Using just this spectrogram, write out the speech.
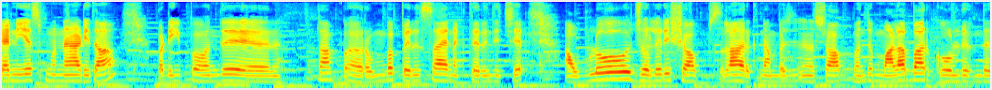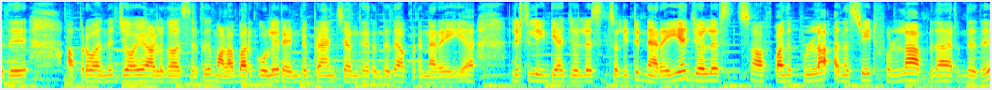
டென் இயர்ஸ் முன்னாடி தான். பட் இப்போ வந்து தான் இப்போ ரொம்ப பெருசாக எனக்கு தெரிஞ்சிச்சு. அவ்வளோ ஜுவல்லரி ஷாப்ஸ்லாம் இருக்குது நம்ம ஷாப் வந்து மலபார் கோல்டு இருந்தது. அப்புறம் வந்து ஜோய் ஆலுகாஸ் இருக்குது. மலபார் கோல்டு ரெண்டு பிரான்ச் அங்கே இருந்தது. அப்புறம் நிறைய லிட்டில் இந்தியா ஜுவல்லர்ஸ்னு சொல்லிட்டு நிறைய ஜுவல்லர்ஸ் ஷாப் அது ஃபுல்லாக அந்த ஸ்ட்ரீட் ஃபுல்லாக அப்படி தான் இருந்தது.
